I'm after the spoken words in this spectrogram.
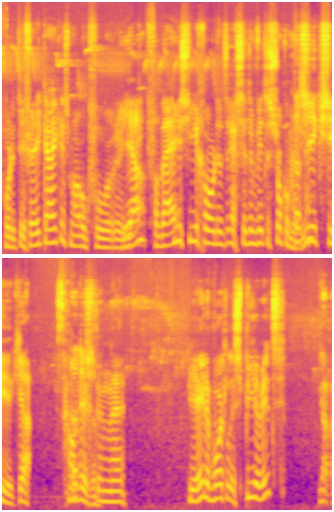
voor de tv-kijkers, maar ook voor eh, ja jullie. van mij. Hier zie je gewoon dat er echt zit een witte sok omheen. Dat zie ik, zie ik, ja. Dat is hem. Een, eh, die hele wortel is spierwit. Ja.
